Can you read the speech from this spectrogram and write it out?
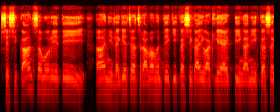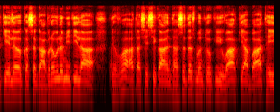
शशिकांत समोर येते. आणि लगेचच रमा म्हणते की कशी काही वाटली ॲक्टिंग आणि कसं केलं कसं घाबरवलं मी तिला? तेव्हा आता शशिकांत हसतच म्हणतो की वा क्या बात है.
